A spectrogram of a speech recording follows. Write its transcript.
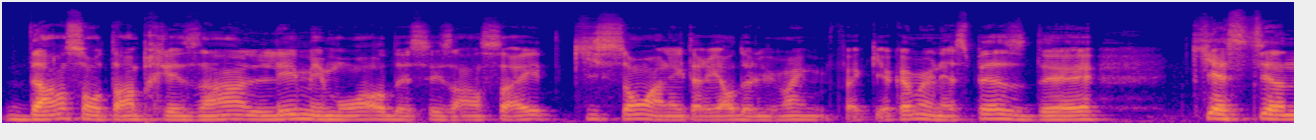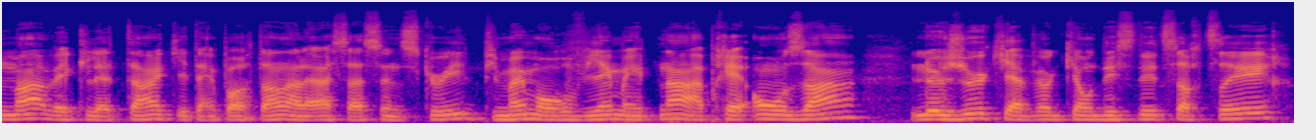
dans son temps présent les mémoires de ses ancêtres qui sont à l'intérieur de lui-même. Fait qu'il y a comme une espèce de questionnement avec le temps qui est important dans l'Assassin's Creed. Puis même, on revient maintenant, après 11 ans, le jeu qui, avait, qui ont décidé de sortir,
